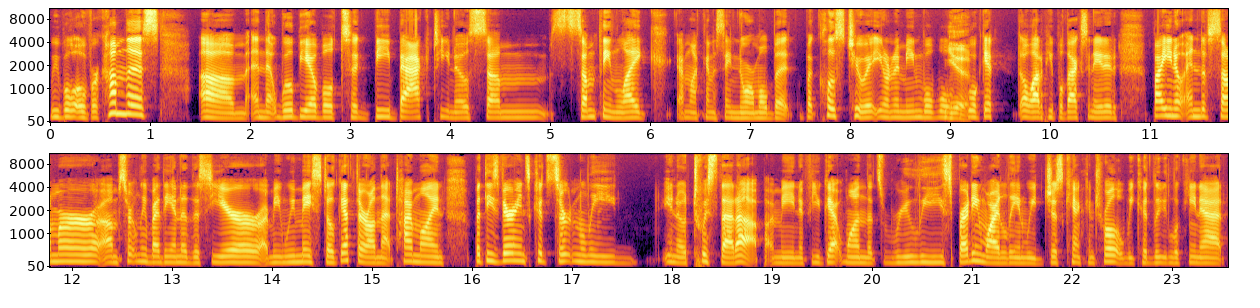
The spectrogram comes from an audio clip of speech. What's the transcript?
we will overcome this. Um, and that we'll be able to be back to you know some something like I'm not going to say normal, but but close to it. You know what I mean? We'll we'll, Yeah. we'll get a lot of people vaccinated by you know end of summer um, certainly by the end of this year. I mean we may still get there on that timeline but these variants could certainly you know twist that up. I mean if you get one that's really spreading widely and we just can't control it we could be looking at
